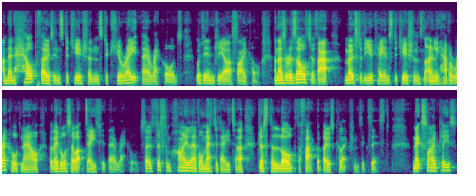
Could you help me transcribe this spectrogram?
and then help those institutions to curate their records within GRSciColl. And as a result of that, most of the UK institutions not only have a record now, but they've also updated their record. So it's just some high level metadata just to log the fact that those collections exist. Next slide, please.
